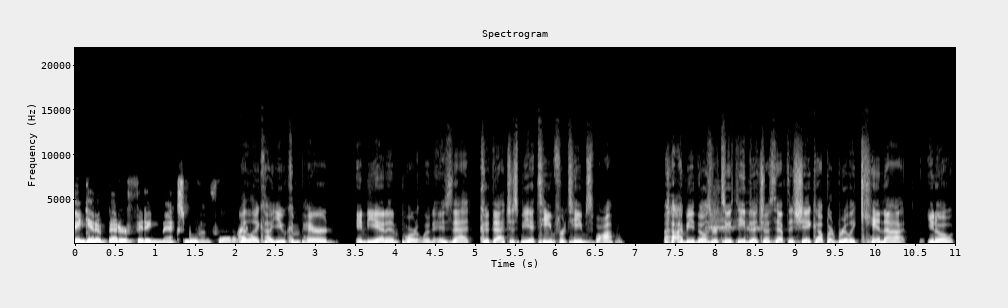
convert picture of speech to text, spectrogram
and get a better fitting mix moving forward. I like how you compared indiana and portland. Is that could that just be a team for team swap I mean, those are two teams that just have to shake up, but really cannot, you know,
